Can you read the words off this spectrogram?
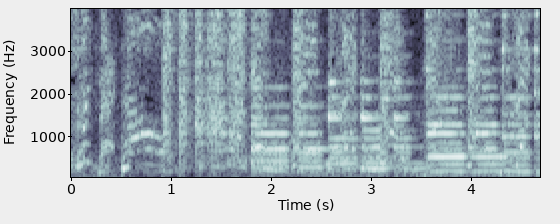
slick back. No, I don't go slick back. Slick back.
